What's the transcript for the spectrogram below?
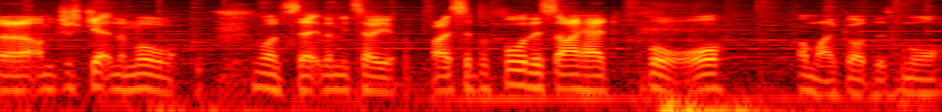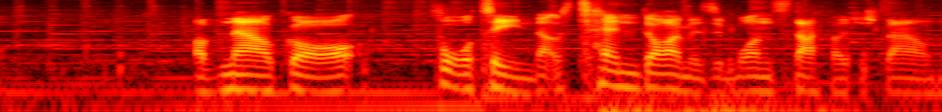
Uh, I'm just getting them all. One sec, let me tell you. Right, so before this I had four. Oh my god, there's more. I've now got 14. That was 10 diamonds in one stack I just found.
